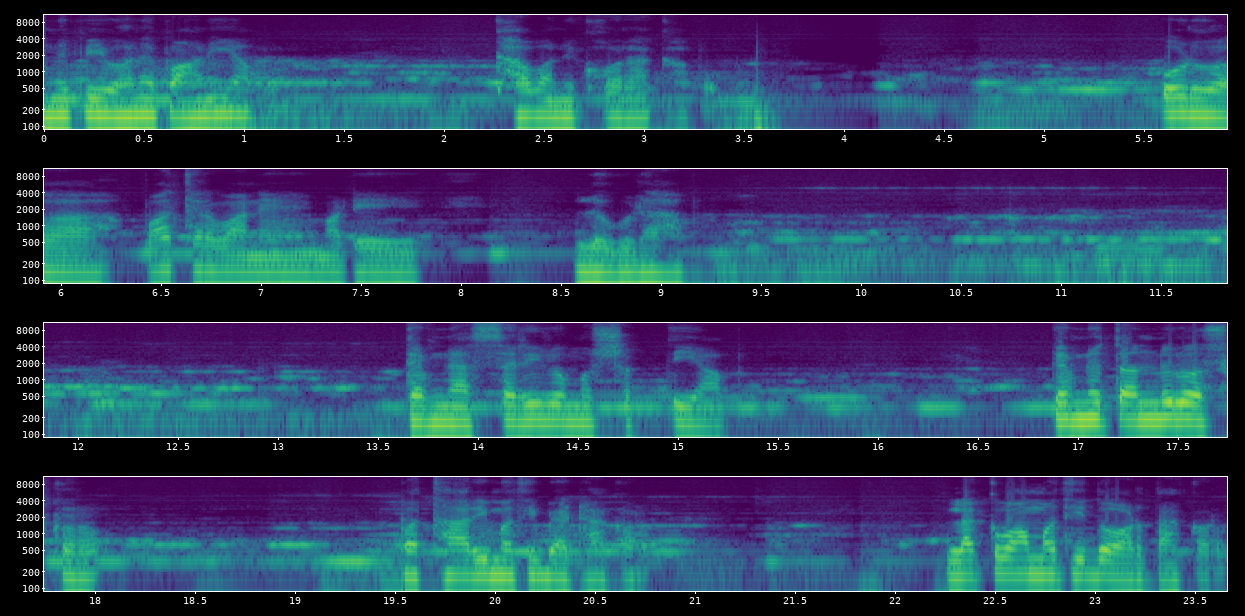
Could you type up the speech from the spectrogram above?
તેમને પીવાને પાણી આપો. ખાવાને ખોરાક આપો. ઓઢવા, પાથરવાને માટે લુગડા આપો. તેમના શરીરોમાં શક્તિ આપો. તેમને તંદુરસ્ત કરો. પથારીમાંથી બેઠા કરો. લકવામાંથી દોડતા કરો.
